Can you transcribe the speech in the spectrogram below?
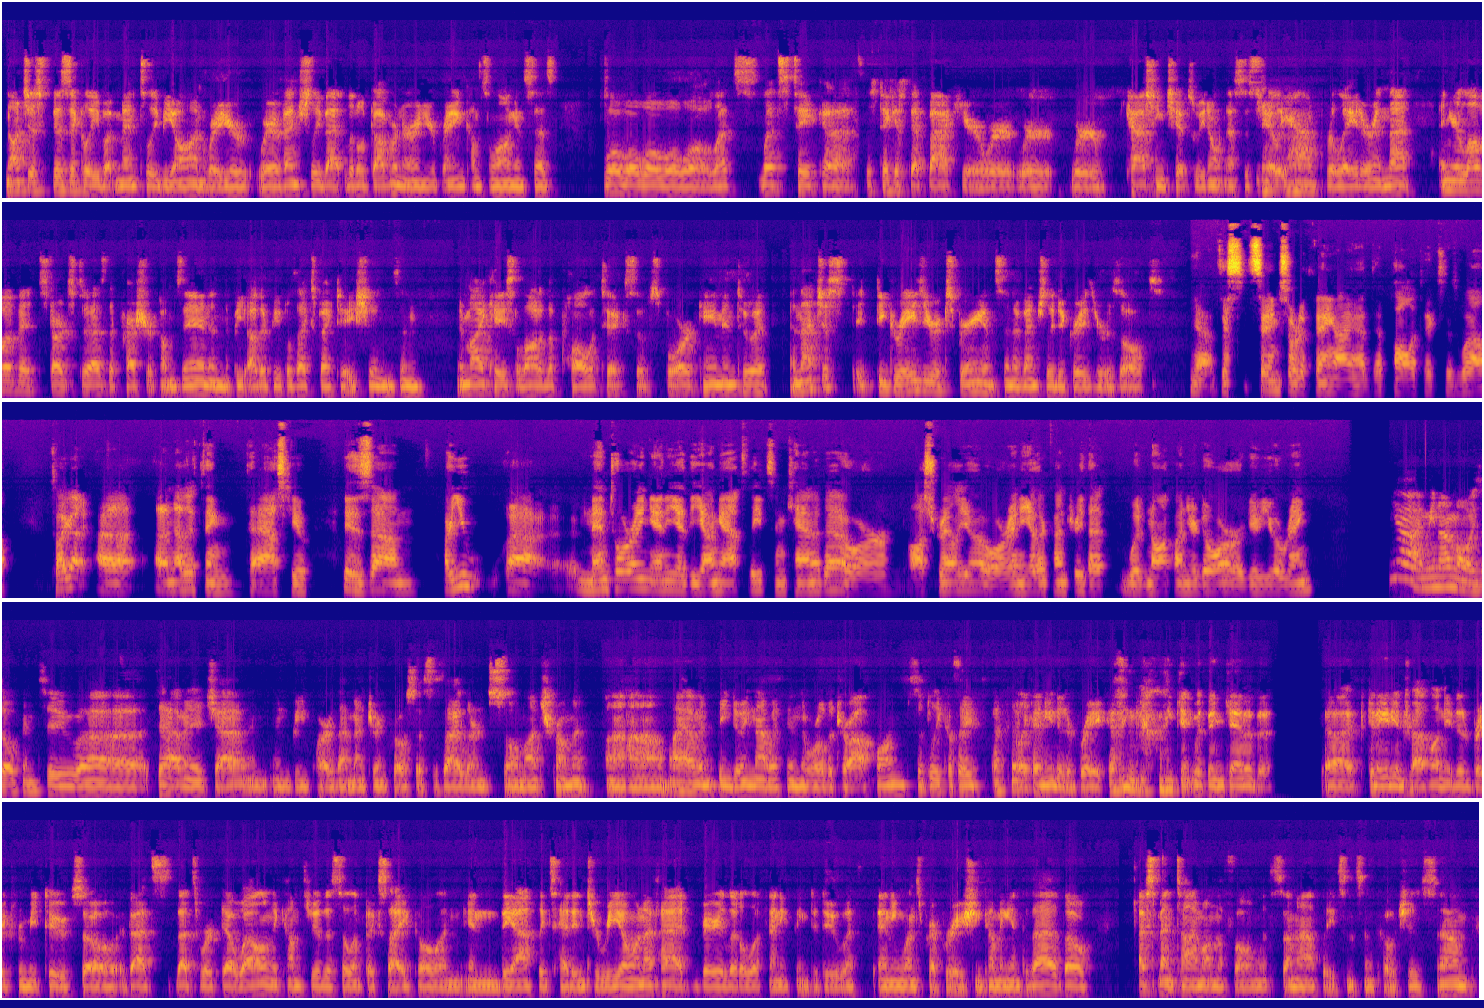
not just physically but mentally beyond, where you're where eventually that little governor in your brain comes along and says, Whoa, whoa, whoa, whoa, whoa. Let's let's take a let's take a step back here. We're we're we're cashing chips we don't necessarily have for later. And that and your love of it starts to as the pressure comes in and the other people's expectations and in my case, a lot of the politics of sport came into it. And that just it degrades your experience and eventually degrades your results. Yeah, this same sort of thing. I had the politics as well. So I got uh, another thing to ask you is, um, are you uh, mentoring any of the young athletes in Canada or Australia or any other country that would knock on your door or give you a ring? Yeah, I mean, I'm always open to uh, to having a chat and, and, being part of that mentoring process, as I learned so much from it. Um, I haven't been doing that within the world of triathlon simply because I, I feel like I needed a break. I think, within Canada, uh, Canadian triathlon needed a break from me too. So that's that's worked out well, and we come through this Olympic cycle, and, and the athletes head into Rio, and I've had very little, if anything, to do with anyone's preparation coming into that, though I've spent time on the phone with some athletes and some coaches. Um,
